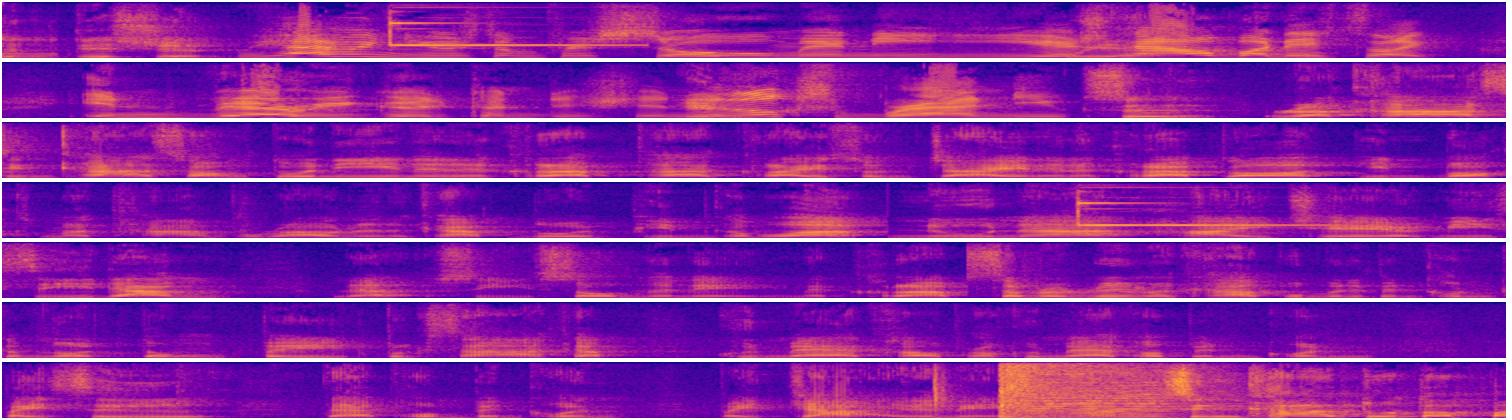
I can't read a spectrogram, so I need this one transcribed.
condition we haven't used them for so many years We ha- now but it's like in very good condition it In- looks brand new ซึ่งราคาสินค้า 2 ตัวนี้เนี่ยนะครับ ถ้าใครสนใจเนี่ยนะครับ ก็ inbox มาถามพวกเราเนี่ยนะครับ โดยพิมพ์คำว่า Nuna High Chair มีสีดำและสีส้มนั่นเองนะครับสำหรับเรื่องราคาผมไม่ได้เป็นคนกำหนดต้องไปปรึกษากับคุณแม่เขา เพราะคุณแม่เขาเป็นคน ไปซื้อ แต่ผมเป็นคนไปจ่ายนั่นเองนะครับ สินค้าตัวต่อไป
